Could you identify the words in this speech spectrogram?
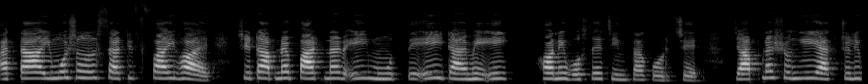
একটা ইমোশনাল স্যাটিসফাই হয়। সেটা আপনার পার্টনার এই মুহূর্তে, এই টাইমে এই ক্ষণে বসে চিন্তা করছে যে আপনার সঙ্গেই অ্যাকচুয়ালি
